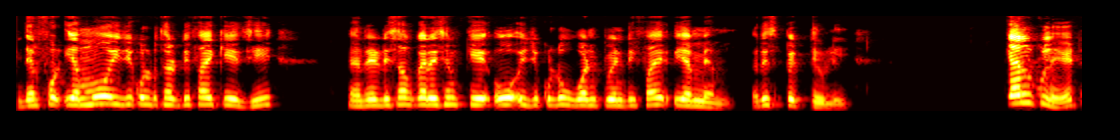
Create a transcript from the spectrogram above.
Therefore MO is equal to 35 kg and radius of gyration KO is equal to 125 mm respectively. Calculate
